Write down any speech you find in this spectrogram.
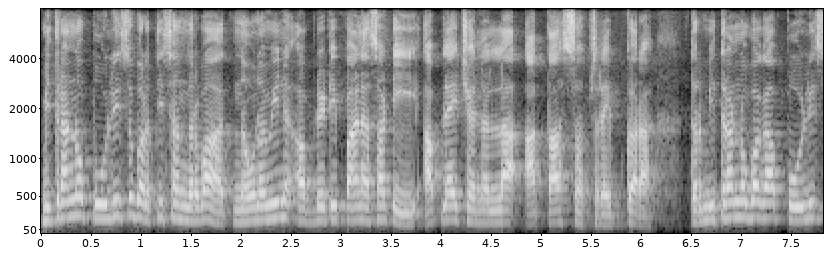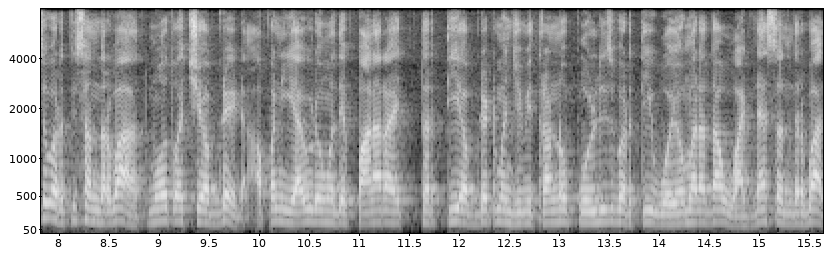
मित्रांनो पोलीस भरती संदर्भात नवनवीन अपडेटी पाहण्यासाठी आपल्या चॅनलला आता सबस्क्राईब करा. तर मित्रांनो बघा पोलीस भरती संदर्भात महत्त्वाची अपडेट आपण या व्हिडिओमध्ये पाहणार आहेत. तर ती अपडेट म्हणजे मित्रांनो पोलीस भरती वयोमर्यादा वाढण्यासंदर्भात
